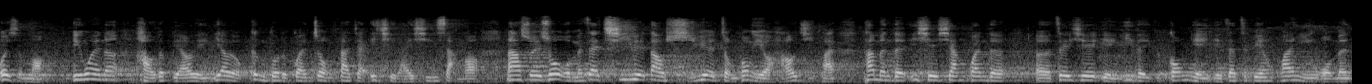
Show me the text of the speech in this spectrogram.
为什么？因为呢，好的表演要有更多的观众，大家一起来欣赏哦。那所以说，我们在七月到十月，总共也有好几团，他们的一些相关的呃这些演艺的一个公演，也在这边欢迎我们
